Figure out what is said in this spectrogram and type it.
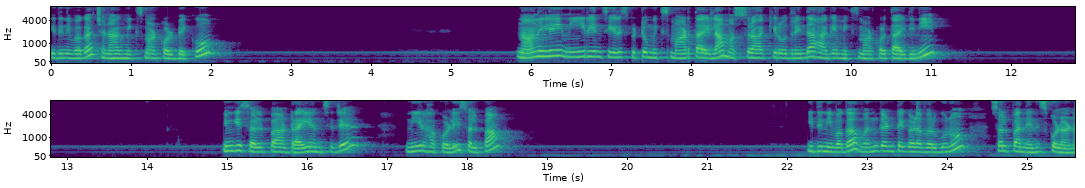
ಇದನ್ನ ಇವಾಗ ಚೆನ್ನಾಗಿ ಮಿಕ್ಸ್ ಮಾಡಿಕೊಳ್ಬೇಕು. ನಾನಿಲ್ಲಿ ನೀರೇನು ಸೇರಿಸ್ಬಿಟ್ಟು ಮಿಕ್ಸ್ ಮಾಡ್ತಾ ಇಲ್ಲ. ಮೊಸರು ಹಾಕಿರೋದ್ರಿಂದ ಹಾಗೆ ಮಿಕ್ಸ್ ಮಾಡ್ಕೊಳ್ತಾ ಇದ್ದೀನಿ. ನಿಮಗೆ ಸ್ವಲ್ಪ ಡ್ರೈ ಅನಿಸಿದ್ರೆ ನೀರು ಹಾಕ್ಕೊಳ್ಳಿ ಸ್ವಲ್ಪ. ಇದನ್ನ ಇವಾಗ ಒಂದು ಗಂಟೆಗಳವರೆಗೂ ಸ್ವಲ್ಪ ನೆನೆಸ್ಕೊಳ್ಳೋಣ.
